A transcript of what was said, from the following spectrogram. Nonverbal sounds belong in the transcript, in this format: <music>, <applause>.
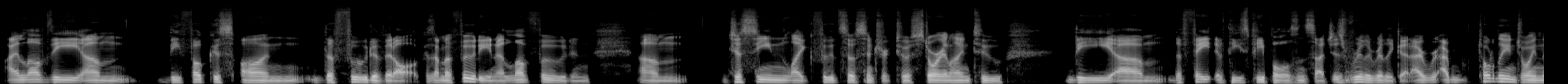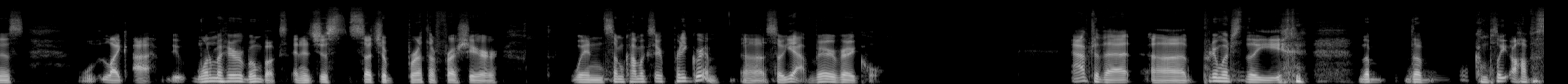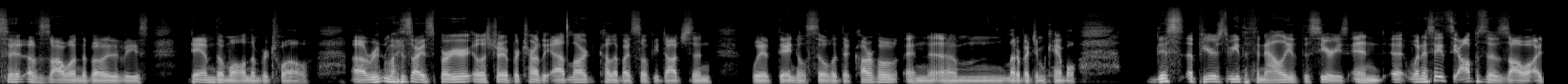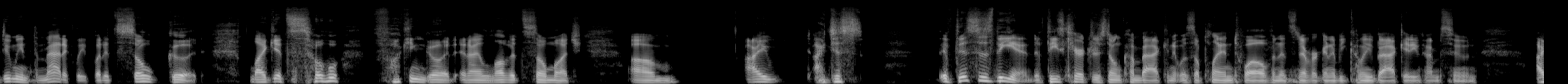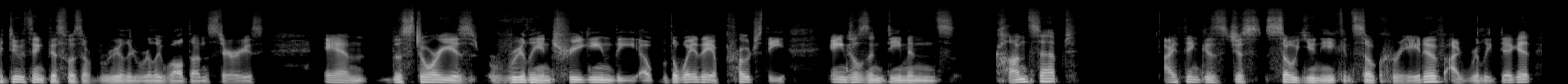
I love the um the focus on the food of it all because I'm a foodie and I love food and um just seeing like food so centric to a storyline to the um the fate of these peoples and such is really really good. I, I'm totally enjoying this. Like uh, one of my favorite boom books, and it's just such a breath of fresh air when some comics are pretty grim. Uh, so yeah, very very cool. After that, uh, pretty much the <laughs> the the complete <laughs> opposite of Zawa and the Belly of the Beast. Damn them all, number twelve. Uh, written by <laughs> Si Spurrier, illustrated by Charlie Adlard, colored by Sophie Dodgson, with Daniel Silva de Carvalho and um, letter by Jim Campbell. This appears to be the finale of the series, and uh, when I say it's the opposite of Zawa, I do mean thematically, but it's so good. Like it's <laughs> so fucking good, and I love it so much. Um, I I just if this is the end, if these characters don't come back and it was a plan 12 and it's never going to be coming back anytime soon, I do think this was a really, really well done series. And the story is really intriguing. The uh, the way they approach the angels and demons concept, I think, is just so unique and so creative. I really dig it.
